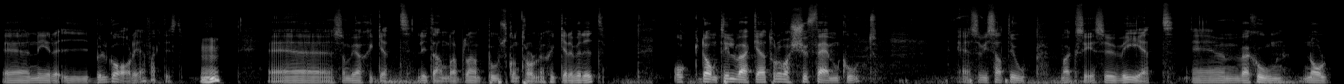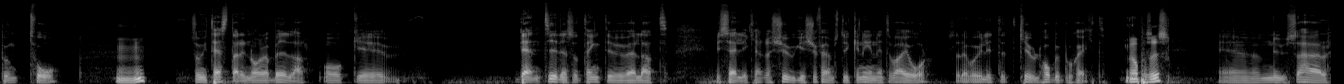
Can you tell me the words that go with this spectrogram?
eh, nere i Bulgarien faktiskt. Mm. Eh, som vi har skickat lite andra, bland annat Boostkontrollen skickade vi dit. Och de tillverkade, jag tror det var 25 kort. Eh, så vi satte ihop Max ECU V1 eh, version 0.2 Mm. som vi testade i några bilar. Och eh, den tiden så tänkte vi väl att vi säljer kanske 20-25 stycken enheter varje år. Så det var ju lite ett kul hobbyprojekt. Ja, precis. Eh, nu så här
